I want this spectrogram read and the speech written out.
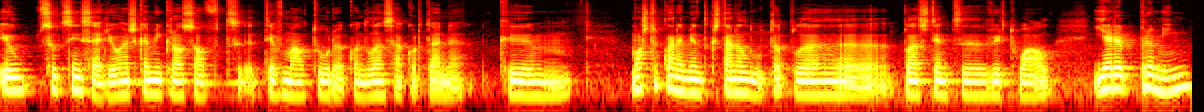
Eu sou-te sincero, eu acho que a Microsoft teve uma altura, quando lança a Cortana, que hum, mostra claramente que está na luta pela, pela assistente virtual e era para mim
